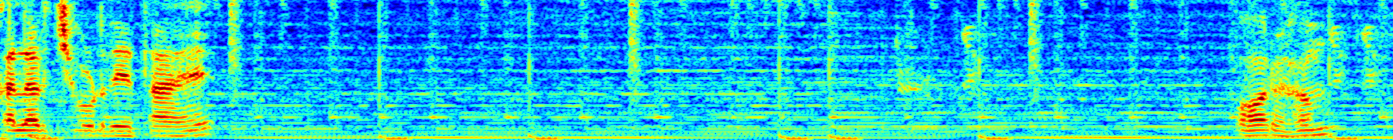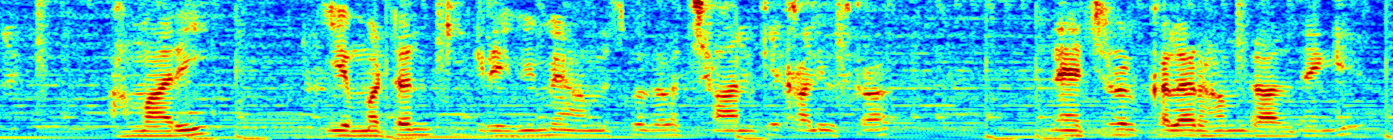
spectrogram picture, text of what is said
कलर छोड़ देता है। और हम, हमारी ये मटन की ग्रेवी में हम इसको ज़रा छान के खाली उसका नेचुरल कलर हम डाल देंगे।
